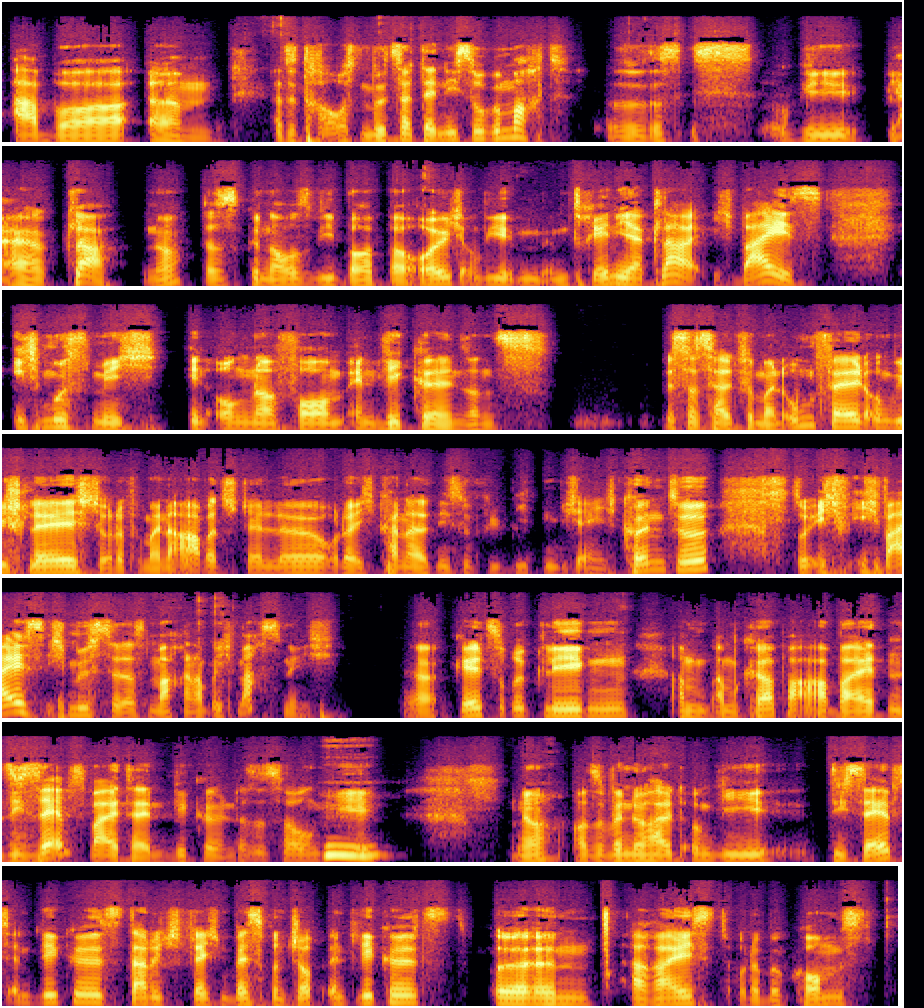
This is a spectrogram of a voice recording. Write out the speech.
Aber ähm, also draußen wird's halt ja nicht so gemacht. Also das ist irgendwie, ja, ja klar, ne? Das ist genauso wie bei, bei euch irgendwie im, im Training, ja klar, ich weiß, ich muss mich in irgendeiner Form entwickeln, sonst ist das halt für mein Umfeld irgendwie schlecht oder für meine Arbeitsstelle oder ich kann halt nicht so viel bieten, wie ich eigentlich könnte. So, ich, ich weiß, ich müsste das machen, aber ich mach's nicht. Ja, Geld zurücklegen, am, am Körper arbeiten, sich selbst weiterentwickeln. Das ist irgendwie, mhm. Ne? Also wenn du halt irgendwie dich selbst entwickelst, dadurch vielleicht einen besseren Job entwickelst, ähm, erreichst oder bekommst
